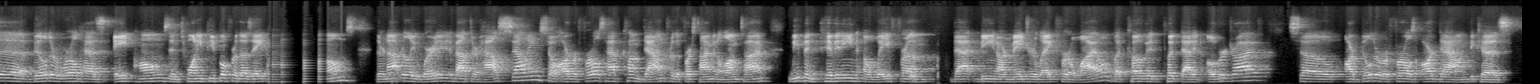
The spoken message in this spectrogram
the builder world has eight homes and twenty people for those eight homes, they're not really worried about their house selling. So our referrals have come down for the first time in a long time. We've been pivoting away from that being our major leg for a while, but COVID put that in overdrive. So our builder referrals are down because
